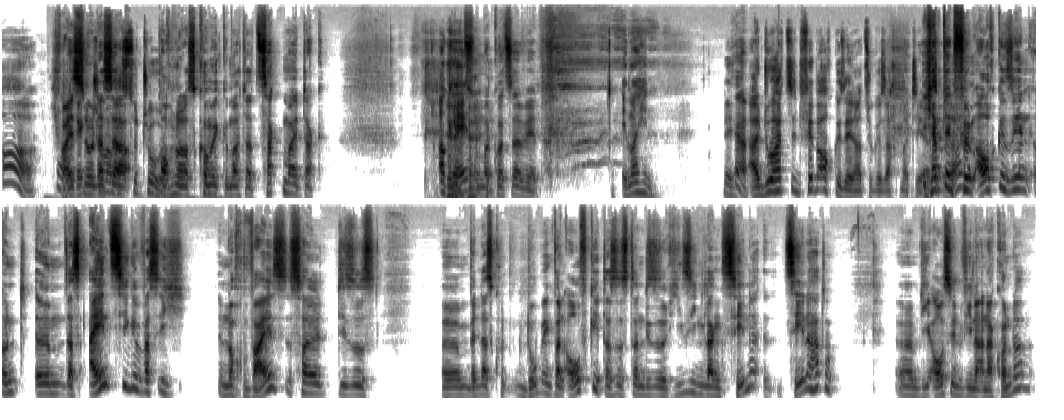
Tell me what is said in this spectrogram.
oh, ich weiß nur, dass er auch noch das Comic gemacht hat, Zack, my Duck. Okay, Mal kurz erwähnt. immerhin. Nee. Aber du hast den Film auch gesehen, hast du gesagt, Matthias. Ich habe den? Film auch gesehen und ähm, das Einzige, was ich noch weiß, ist halt dieses, ähm, wenn das Kondom irgendwann aufgeht, dass es dann diese riesigen langen Zähne, Zähne hatte, ähm, die aussehen wie eine Anaconda.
